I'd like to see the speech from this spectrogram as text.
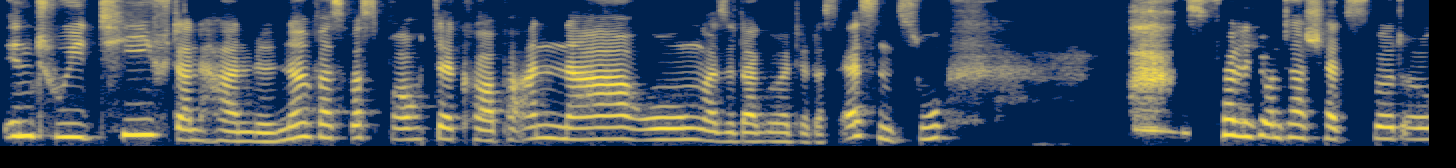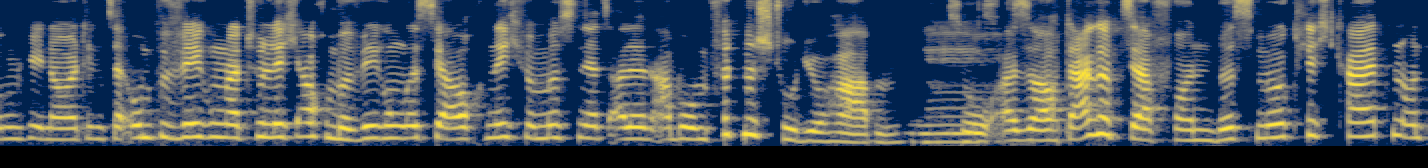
intuitiv dann handeln. Ne? Was, was braucht der Körper an Nahrung? Also da gehört ja das Essen zu das völlig unterschätzt wird irgendwie in der heutigen Zeit. Und Bewegung natürlich auch. Und Bewegung ist ja auch nicht, wir müssen jetzt alle ein Abo im Fitnessstudio haben. Mhm. So, also auch da gibt es ja von bis Möglichkeiten und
